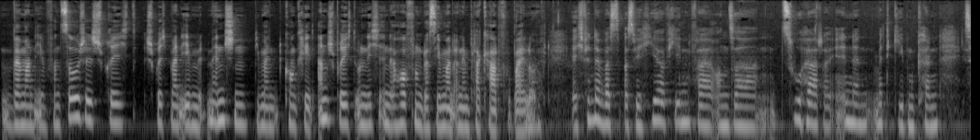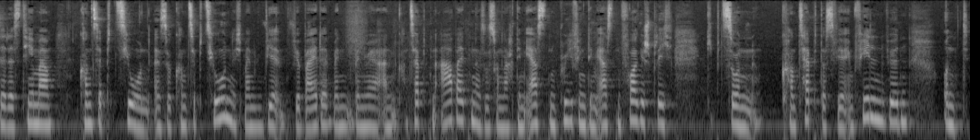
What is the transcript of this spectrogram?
wenn man eben von Social spricht, spricht man eben mit Menschen, die man konkret anspricht und nicht in der Hoffnung, dass jemand an dem Plakat vorbeiläuft. Ja, ich finde, was, was wir hier auf jeden Fall unseren ZuhörerInnen mitgeben können, ist ja das Thema, Konzeption. Also Konzeption, ich meine, wir, wir beide, wenn, wenn wir an Konzepten arbeiten, also so nach dem ersten Briefing, dem ersten Vorgespräch, gibt es so ein Konzept, das wir empfehlen würden. Und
